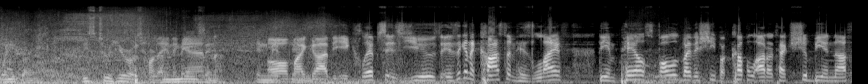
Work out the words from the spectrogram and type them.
Windburn. These two heroes are Lane amazing again. Oh my god, the Eclipse is used. Is it going to cost him his life? The Impales followed by the Sheep. A couple auto attacks should be enough.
